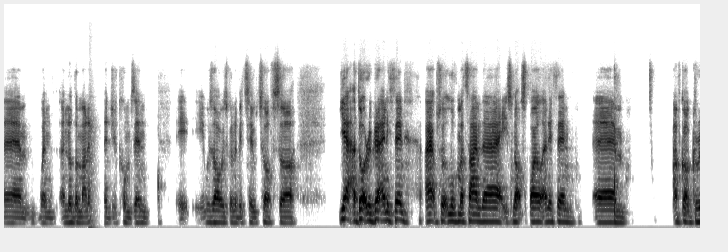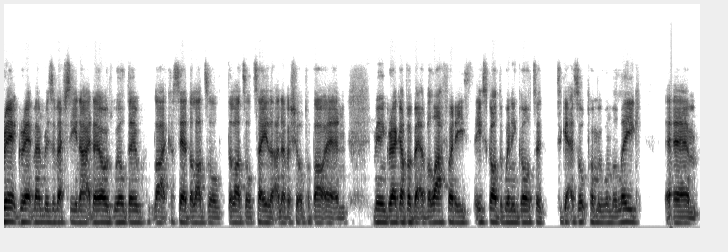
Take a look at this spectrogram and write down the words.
Um, when another manager comes in, it, it was always going to be too tough. So, yeah, I don't regret anything. I absolutely love my time there. It's not spoiled anything. Um, I've got great, great memories of FC United. I always will do. Like I said, the lads will the lads will tell you that I never shut up about it. And me and Greg have a bit of a laugh when he he scored the winning goal to to get us up when we won the league. Um,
